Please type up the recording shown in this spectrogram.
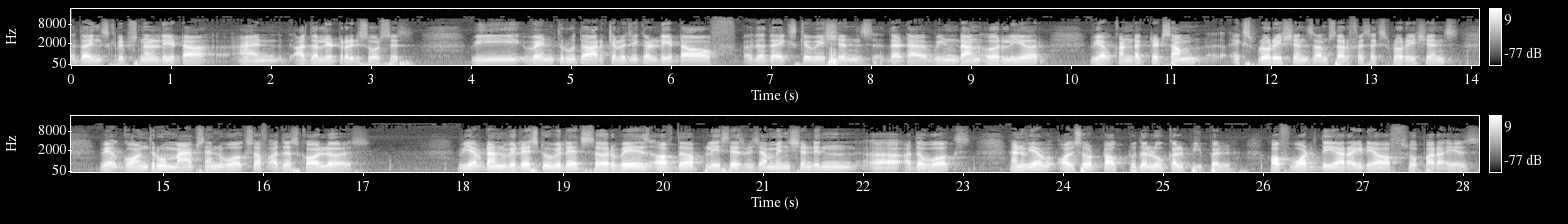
the inscriptional data, and other literary sources. We went through the archaeological data of uh, the, the, excavations that have been done earlier. We have conducted some explorations, some surface explorations. We have gone through maps and works of other scholars. We have done village to village surveys of the places which are mentioned in uh, other works and we have also talked to the local people of what their idea of Sopara is.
